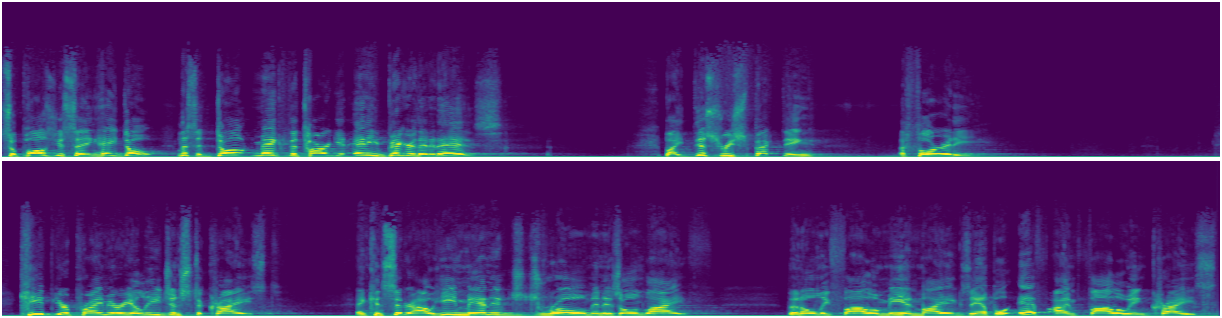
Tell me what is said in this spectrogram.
So Paul's just saying, hey, don't. Listen, don't make the target any bigger than it is by disrespecting authority. Keep your primary allegiance to Christ and consider how he managed Rome in his own life, then only follow me and my example if I'm following Christ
